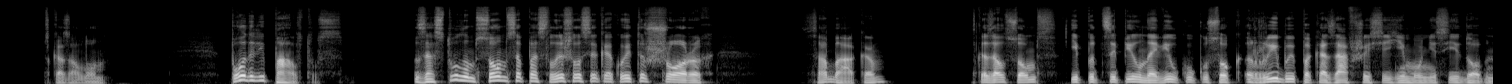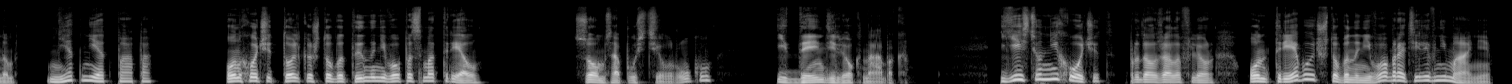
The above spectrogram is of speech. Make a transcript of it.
— сказал он. Подали палтус. За стулом Сомса послышался какой-то шорох. «Собака», — сказал Сомс и подцепил на вилку кусок рыбы, показавшийся ему несъедобным. «Нет-нет, папа. Он хочет только, чтобы ты на него посмотрел». Сомс опустил руку, и Дэнди лег на бок. «Есть он не хочет», — продолжала Флёр. «Он требует, чтобы на него обратили внимание».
